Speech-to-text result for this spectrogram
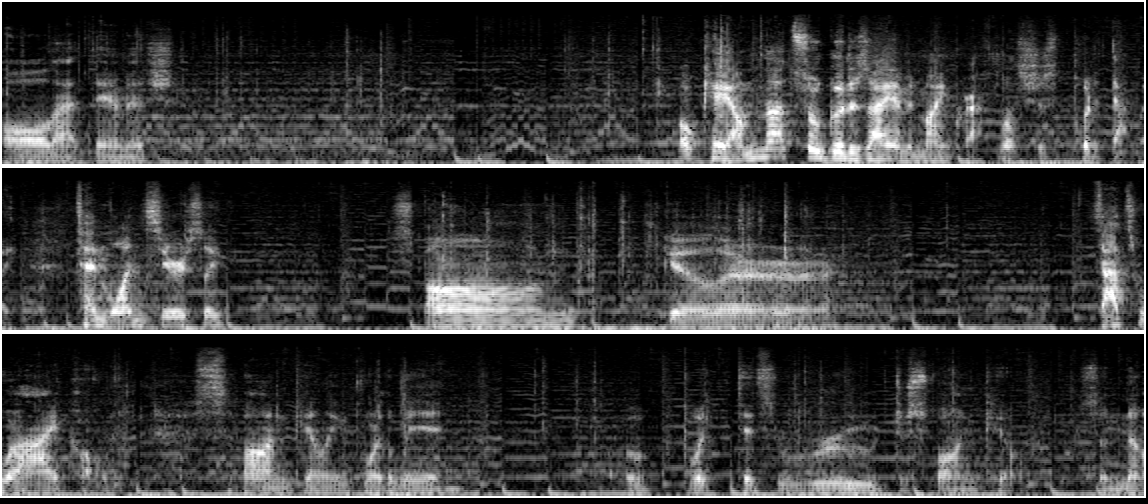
all that damage. Okay, I'm not so good as I am in Minecraft. Let's just put it that way. 10-1, seriously? Spawn killer. That's what I call it. Spawn killing for the win. Uh, but it's rude to spawn kill. So no.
